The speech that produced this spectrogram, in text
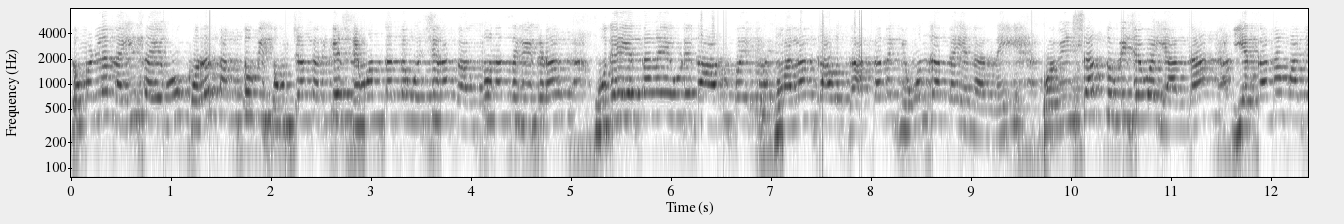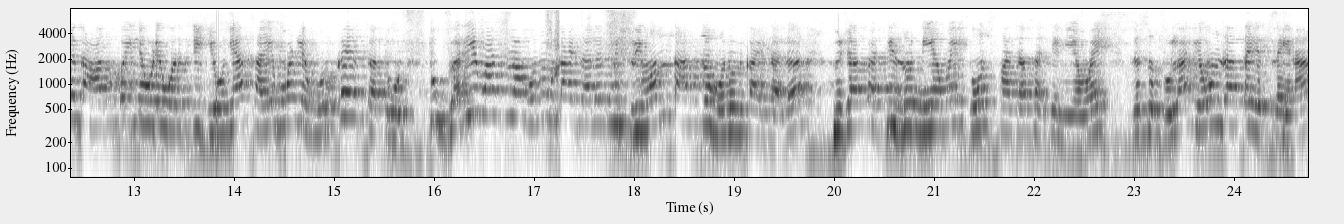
तो म्हणला नाही साहेब हो खरं सांगतो मी तुमच्यासारख्या श्रीमंताचा वशिला चालतो ना सगळीकडं. उद्या येताना एवढे दहा रुपये मला गाव घेऊन जाता येणार नाही. भविष्यात तुम्ही जेव्हा याल ना येताना माझे दहा रुपये तेवढे वरती घेऊन या साहेब म्हणले मूर्ख आहेस का तू? तू गरीब असला म्हणून काय झालं? मी श्रीमंत असलो म्हणून काय झालं? तुझ्यासाठी जो नियम आहे तोच माझ्यासाठी नियम आहे. जसं तुला घेऊन जाता येत नाही ना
